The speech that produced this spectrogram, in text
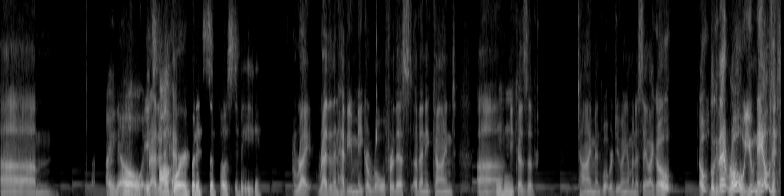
um I know it's than have- awkward, but it's supposed to be. Right. Rather than have you make a roll for this of any kind, uh, Mhm. because of time and what we're doing, I'm gonna say like, oh, oh, look at that roll, you nailed it.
